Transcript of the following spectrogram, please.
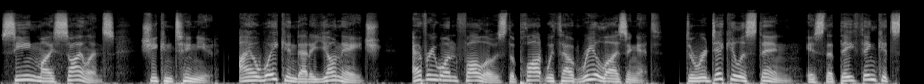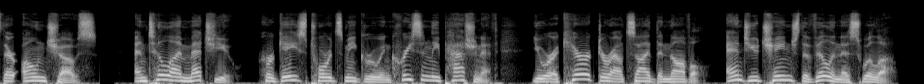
Seeing my silence, she continued. I awakened at a young age, Everyone follows the plot without realizing it. The ridiculous thing is that they think it's their own choice. Until I met you, her gaze towards me grew increasingly passionate. You are a character outside the novel, and you change the villainous Willow.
